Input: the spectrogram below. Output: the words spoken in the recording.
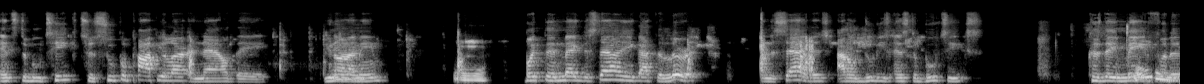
Insta Boutique to super popular, and now they, you know what I Mhm. mean? Mhm. But then Meg Thee Stallion got the lyric and the Savage. I don't do these Insta boutiques because they made for the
